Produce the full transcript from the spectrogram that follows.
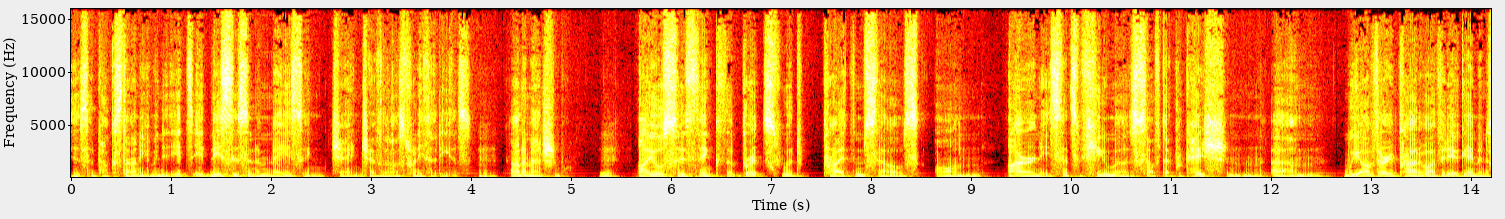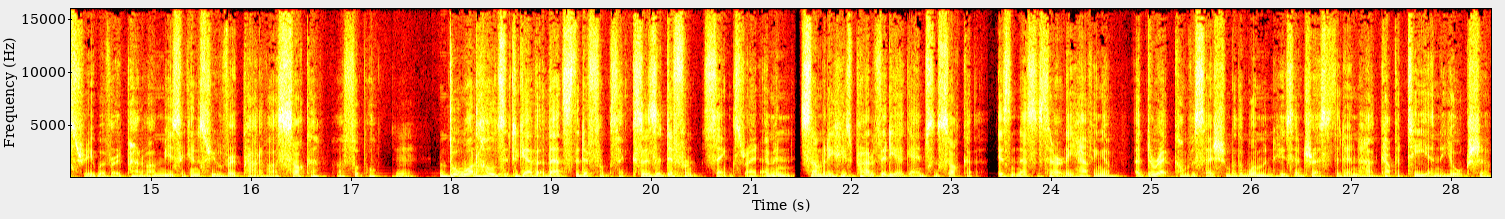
is a Pakistani. I mean, it's, it, this is an amazing change over the last 20, 30 years. Mm. Unimaginable. Mm. I also think that Brits would pride themselves on irony, sense of humor, self-deprecation. Um, we are very proud of our video game industry. We're very proud of our music industry. We're very proud of our soccer, our football. Mm. But what holds it together? That's the different thing. Because those are different things, right? I mean, somebody who's proud of video games and soccer isn't necessarily having a, a direct conversation with a woman who's interested in her cup of tea in the Yorkshire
